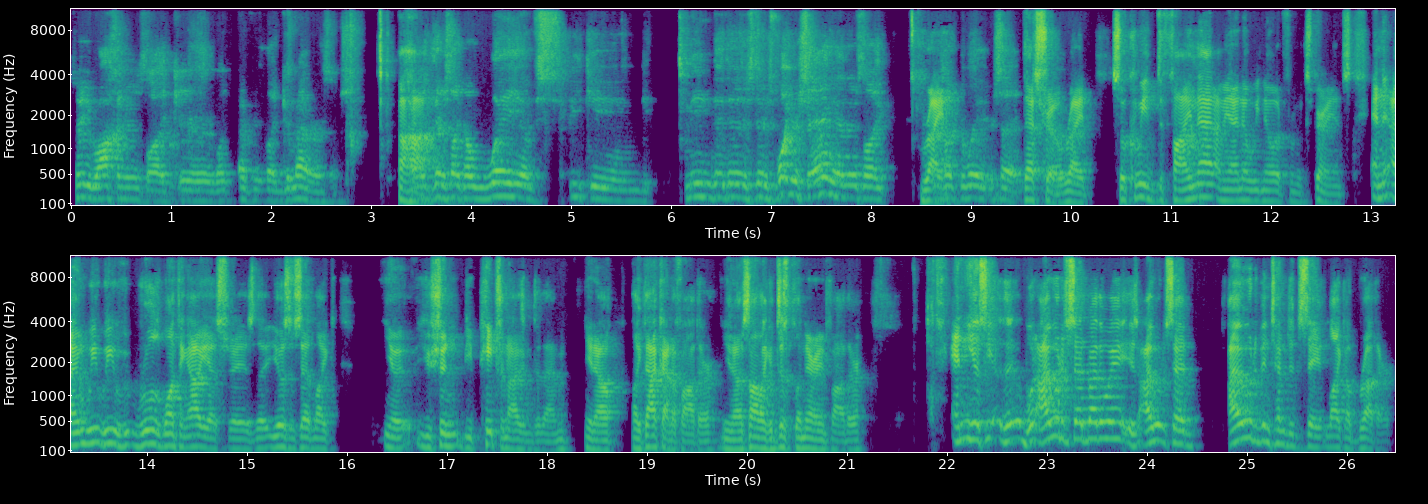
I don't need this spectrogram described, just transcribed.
So maybe Rachamim is like your like every like your mannerisms. Uh-huh. Like, there's like a way of speaking. I mean, there's there's what you're saying, and there's like Right. like the way that you're saying. That's true, right? So can we define that? I mean, I know we know it from experience, and, and we we ruled one thing out yesterday is that Joseph said like, you know, you shouldn't be patronizing to them, you know, like that kind of father. You know, it's not like a disciplinarian father. And you know, see, what I would have said, by the way, is I would have said I would have been tempted to say like a brother,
